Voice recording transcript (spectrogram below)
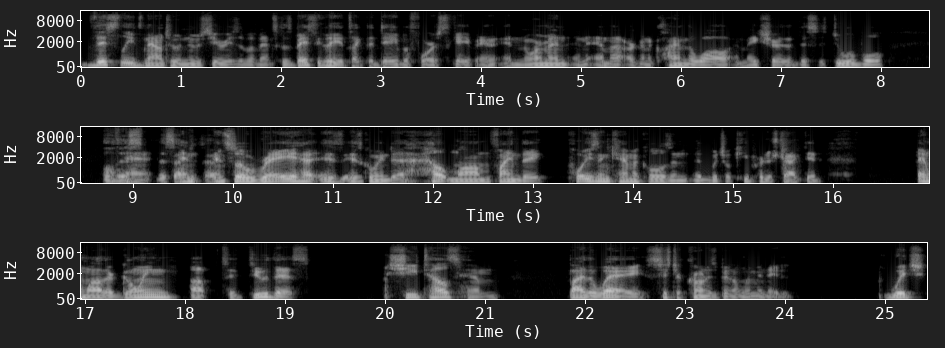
this leads now to a new series of events because basically it's like the day before escape, and, and Norman and Emma are going to climb the wall and make sure that this is doable. Oh, this, and, this and, and so Ray ha- is is going to help mom find the poison chemicals and which will keep her distracted. And while they're going up to do this, she tells him, "By the way, Sister Crone has been eliminated," which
